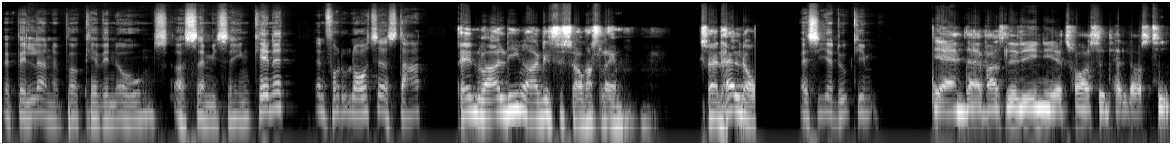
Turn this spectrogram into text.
med bælterne på Kevin Owens og Sami Zayn. Kenneth, den får du lov til at starte. Den var lige nøjagtigt til SummerSlam. Så et halvt år. Hvad siger du, Kim? Ja, der er jeg faktisk lidt enig. Jeg tror også et halvt års tid.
